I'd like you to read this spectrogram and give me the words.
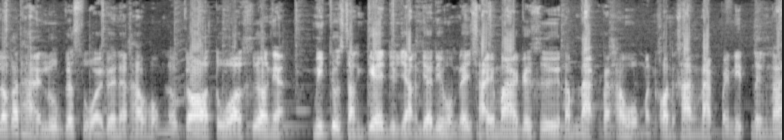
แล้วก็ถ่ายรูปก็สวยด้วยนะครับผมแล้วก็ตัวเครื่องเนี่ยมีจุดสังเกตอยู่อย่างเดียวที่ผมได้ใช้มาก็คือน้ำหนักนะครับผมมันค่อนข้างหนักไปนิดนึงนะ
